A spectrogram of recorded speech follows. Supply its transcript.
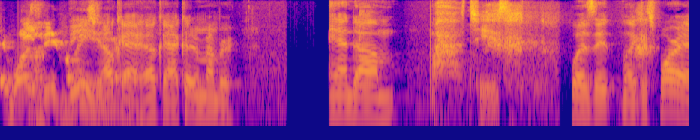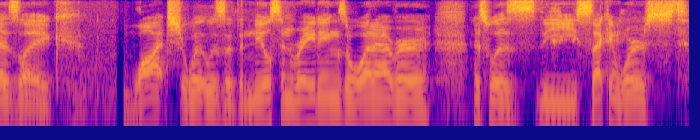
It was V. the okay, okay, I couldn't remember. And um, jeez, was it like as far as like watch? What was it? The Nielsen ratings or whatever. This was the second worst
